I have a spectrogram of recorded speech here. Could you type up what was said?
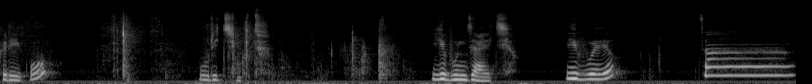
그리고 우리 친구들. 이게 뭔지 알지요? 이게 뭐예요? 짠!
